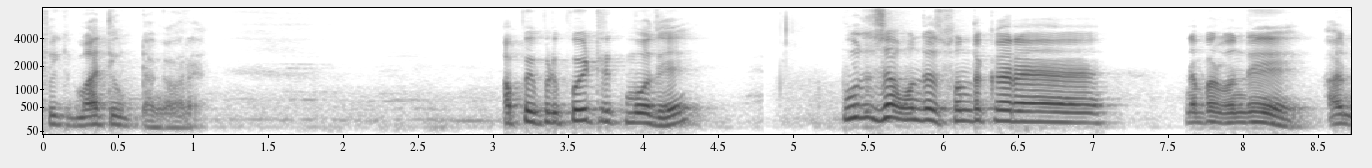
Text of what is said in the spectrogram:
தூக்கி மாற்றி விட்டாங்க அவரை. அப்போ இப்படி போயிட்டுருக்கும்போது புதுசாக வந்த சொந்தக்கார நம்பர் வந்து அது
